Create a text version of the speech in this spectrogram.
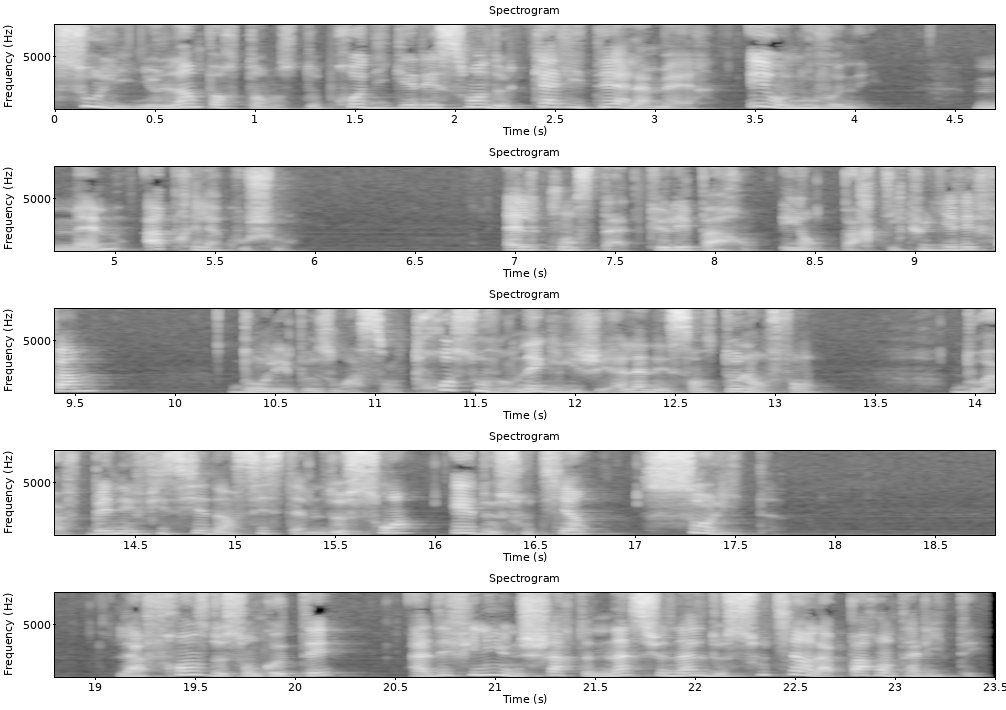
soulignent l'importance de prodiguer des soins de qualité à la mère et au nouveau-né, même après l'accouchement elle constate que les parents, et en particulier les femmes, dont les besoins sont trop souvent négligés à la naissance de l'enfant, doivent bénéficier d'un système de soins et de soutien solide. La France, de son côté, a défini une charte nationale de soutien à la parentalité,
